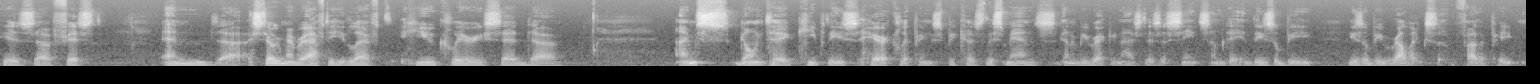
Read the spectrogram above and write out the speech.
his uh, fist. And uh, I still remember after he left, Hugh Cleary said, uh, "I'm going to keep these hair clippings because this man's going to be recognized as a saint someday, and these will be these will be relics of Father Peyton."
